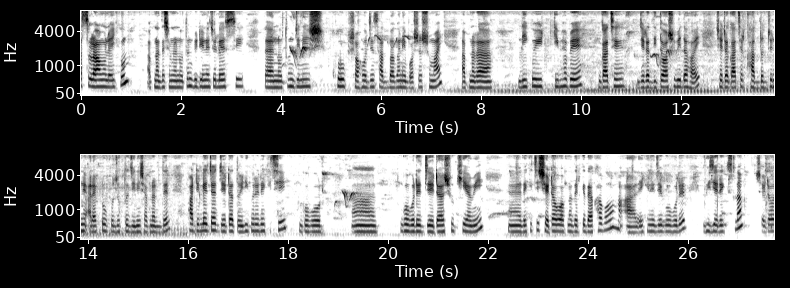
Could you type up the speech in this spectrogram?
আসসালামু আলাইকুম। আপনাদের সামনে নতুন ভিডিও নিয়ে চলে এসেছি। তা নতুন জিনিস খুব সহজে ছাদ বাগানে বসার সময় আপনারা লিকুইড কীভাবে গাছে যেটা দিতে অসুবিধা হয়, সেটা গাছের খাদ্যর জন্য আরেকটা উপযুক্ত জিনিস আপনাদের ফার্টিলাইজার যেটা তৈরি করে রেখেছি। গোবর গোবরের যেটা শুকিয়ে আমি রেখেছি সেটাও আপনাদেরকে দেখাবো। আর এখানে যে গোবরের ভিজে রেখেছিলাম, সেটাও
